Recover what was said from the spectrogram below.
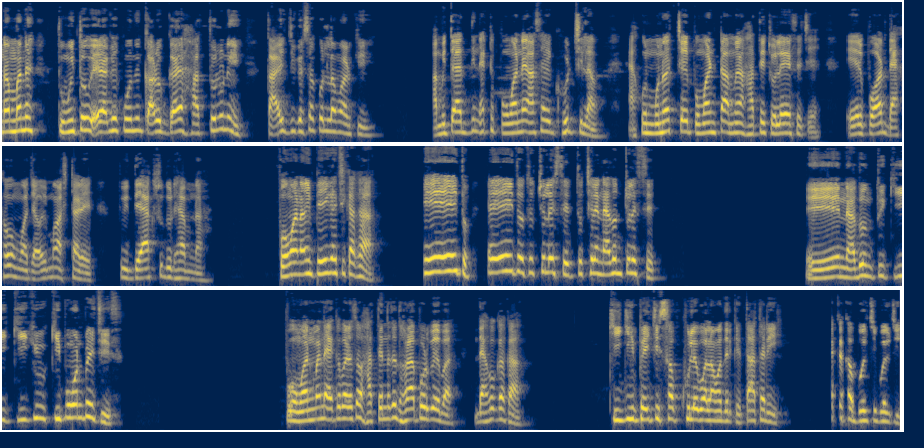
না মানে তুমি তো এর আগে কোনদিন কারোর গায়ে হাত তোলোনি, তাই জিজ্ঞাসা করলাম আর কি। আমি তো একদিন একটা প্রমাণের আশায় ঘুরছিলাম। এখন মনে হচ্ছে প্রমাণটা আমার হাতে চলে এসেছে। এরপর দেখাবো মজা ওই মাস্টারে। তুই দেখ শুধু ঢ্যাম না। প্রমাণ আমি পেয়ে গেছি, কাকা। এই তো এই তো, তোর চলে এসছে, তোর ছেলে নাদন চলে এসছে। এ, নাদন, তুই কি কি কি প্রমাণ পেয়েছিস? প্রমাণ মানে একেবারে তো হাতে নাতে ধরা পড়বে এবার। দেখো কাকা, কি কি পেয়েছিস সব খুলে বল আমাদেরকে, তাড়াতাড়ি। কাকা, বলছি বলছি।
